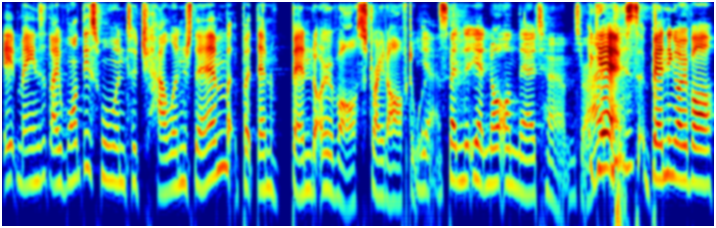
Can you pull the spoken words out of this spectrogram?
it means that they want this woman to challenge them, but then bend over straight Yeah. afterwards. But yeah, not on their terms, right? Yes, bending over,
